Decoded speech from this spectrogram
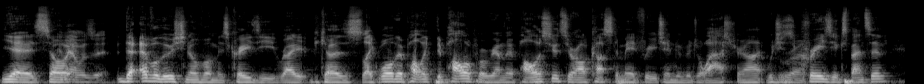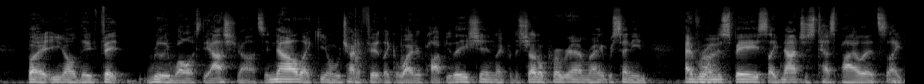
Yeah. So and that was it. the evolution of them is crazy, right? Because like, well, the Apollo, like the Apollo program, the Apollo suits are all custom made for each individual astronaut, which is Right. crazy expensive, but you know they fit really well to the astronauts. And now, like you know, we're trying to fit like a wider population, like with the shuttle program, right? We're sending everyone to space, like not just test pilots, like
